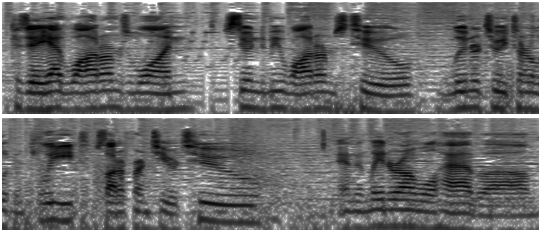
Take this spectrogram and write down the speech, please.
Because yeah, you had Wild Arms 1, soon to be Wild Arms 2, Lunar 2 Eternal Complete, SaGa Frontier 2, and then later on we'll have um,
